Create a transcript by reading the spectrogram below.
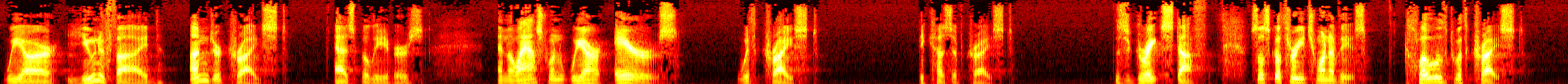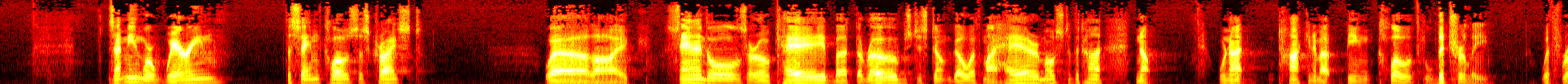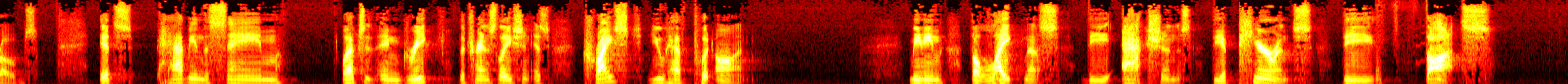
We are unified under Christ as believers. And the last one, we are heirs with Christ because of Christ. This is great stuff. So let's go through each one of these. Clothed with Christ. Does that mean we're wearing the same clothes as Christ? Well, like sandals are okay, but the robes just don't go with my hair most of the time. No, we're not talking about being clothed literally with robes. It's having the same, well, actually, in Greek, the translation is Christ you have put on meaning the likeness, the actions, the appearance, the thoughts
